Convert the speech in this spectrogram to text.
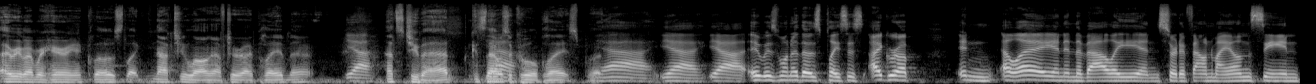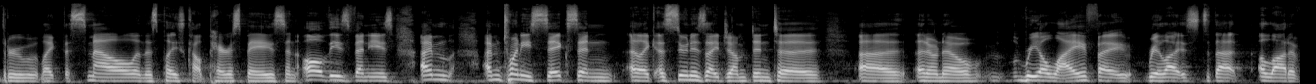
I remember hearing it closed like not too long after I played there. Yeah. That's too bad because that was a Yeah. cool place. But Yeah, yeah, yeah. It was one of those places. I grew up in LA and in the Valley and sort of found my own scene through like the smell and this place called Pehrspace and all these venues. I'm I'm 26 and I, like as soon as I jumped into uh, I don't know real life, I realized that a lot of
